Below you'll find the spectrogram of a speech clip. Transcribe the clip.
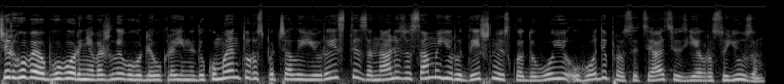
Чергове обговорення важливого для України документу розпочали юристи з аналізу саме юридичної складової угоди про асоціацію з Євросоюзом.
